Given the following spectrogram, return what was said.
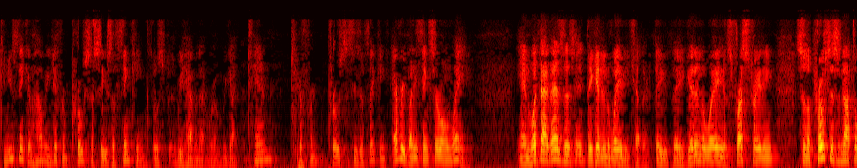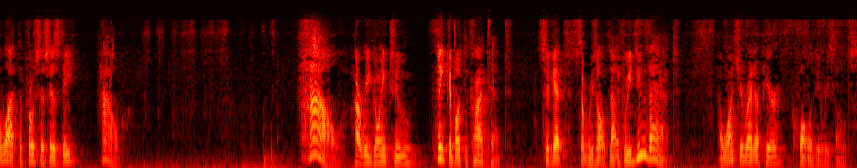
can you think of how many different processes of thinking those we have in that room? We got 10 different processes of thinking. Everybody thinks their own way. And what that is, is they get in the way of each other. They, they get in the way, it's frustrating. So the process is not the what, the process is the how. How are we going to think about the content to get some results? Now, if we do that, I want you to write up here quality results,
